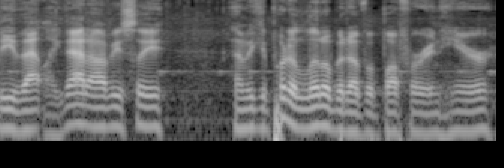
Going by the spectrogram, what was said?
Leave that like that, obviously. And we can put a little bit of a buffer in here.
